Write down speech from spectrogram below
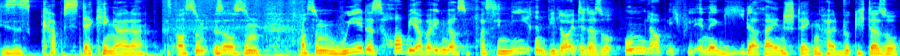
Dieses Cup-Stacking, Alter. Ist auch, so, ist auch so, ein, auch so ein weirdes Hobby, aber irgendwie auch so faszinierend, wie Leute da so unglaublich viel Energie da reinstecken, halt wirklich da so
